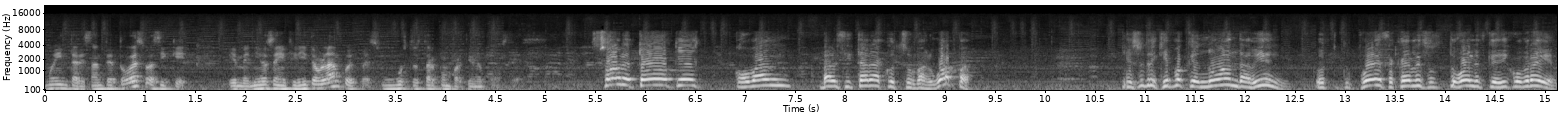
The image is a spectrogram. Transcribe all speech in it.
Muy interesante todo eso, así que bienvenidos a Infinito Blanco y pues un gusto estar compartiendo con ustedes. Sobre todo que Cobán va a visitar a Guapa. Es un equipo que no anda bien. puede sacarle esos goles que dijo Brian,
